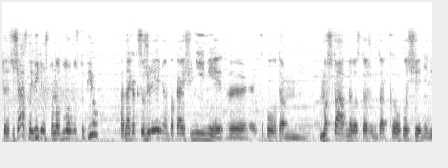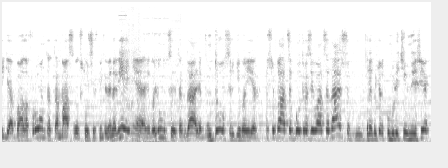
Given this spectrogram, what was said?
То есть сейчас мы видим, что надлом наступил, Однако, к сожалению, он пока еще не имеет э, какого-то масштабного, скажем так, воплощения в виде обвала фронта, там, массовых случаев неповиновения, революции и так далее, бунтов среди военных. Ситуация будет развиваться дальше, приобретет кумулятивный эффект.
